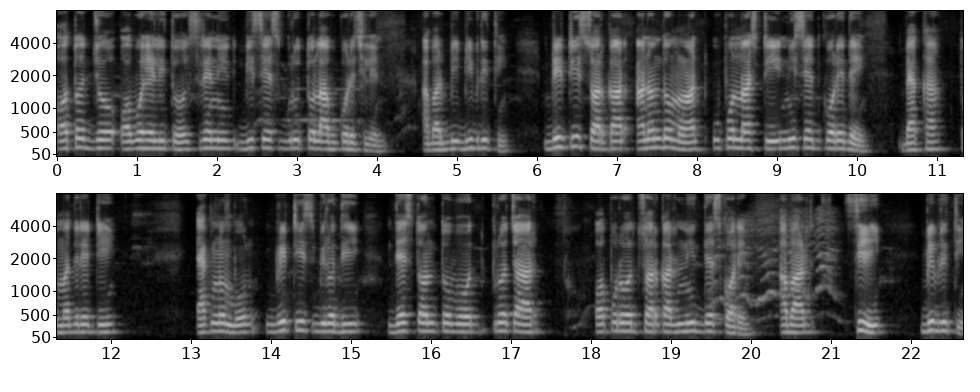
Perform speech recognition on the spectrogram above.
অতজ্য অবহেলিত শ্রেণির বিশেষ গুরুত্ব লাভ করেছিলেন। আবার বিবৃতি, ব্রিটিশ সরকার আনন্দ মাঠ উপন্যাসটি নিষেধ করে দেয়। ব্যাখ্যা, তোমাদের এটি এক নম্বর, ব্রিটিশ বিরোধী দেশতন্ত্রবোধ প্রচার অপরাধ সরকার নির্দেশ করেন আবার সি বিবৃতি,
